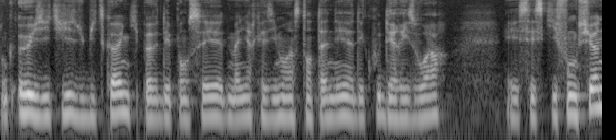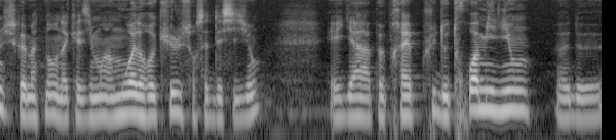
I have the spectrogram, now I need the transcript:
Donc eux, ils utilisent du Bitcoin qu'ils peuvent dépenser de manière quasiment instantanée à des coûts dérisoires. Et c'est ce qui fonctionne, puisque maintenant on a quasiment un mois de recul sur cette décision. Et il y a à peu près plus de 3 millions de...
